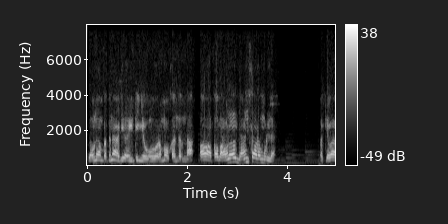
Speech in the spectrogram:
தான் பார்த்தோன்னா அடி வாங்கிட்டு இங்க ஓரமா உட்காந்துருந்தான் அவன் அப்ப அவனால டான்ஸ் ஆட முடியல. ஓகேவா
